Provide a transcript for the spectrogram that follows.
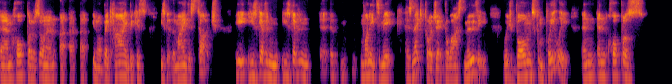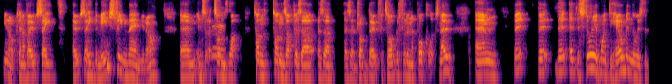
um, Hopper's on a, a, a, you know a big high because he's got the Midas touch. He, he's given he's given uh, uh, money to make his next project, the last movie, which bombs completely, and and Hopper's you know kind of outside outside the mainstream then you know, um, and sort of yeah. turns up turns turns up as a as a as a drugged out photographer in Apocalypse Now. Um, but but the the story of Monte Hellman though is the,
